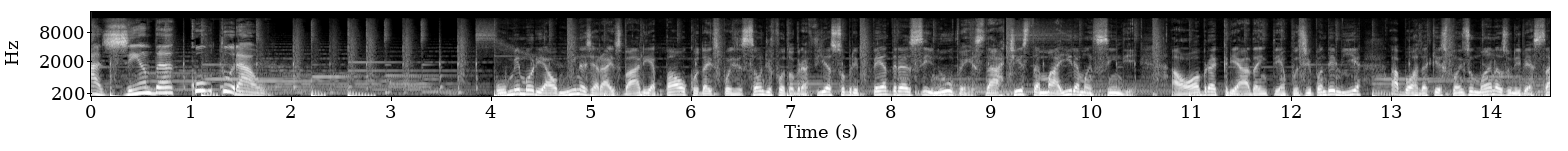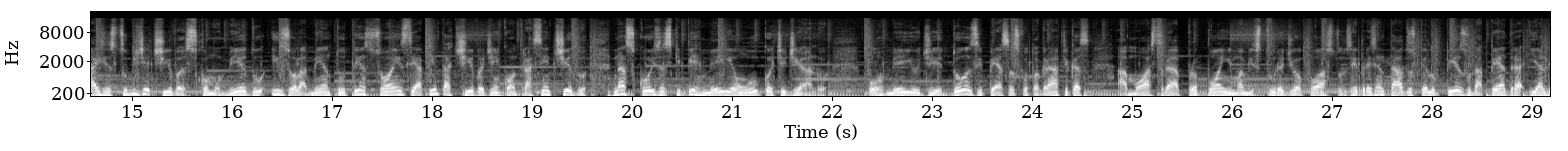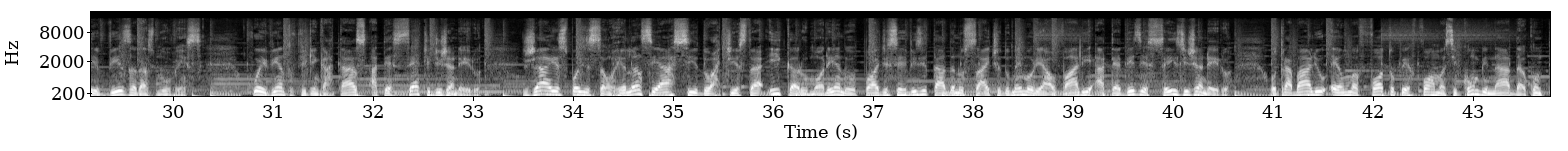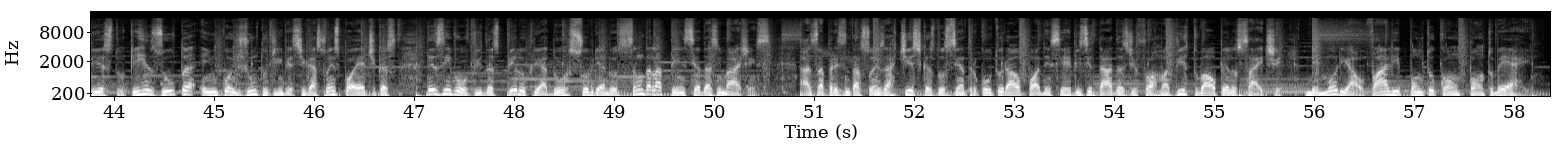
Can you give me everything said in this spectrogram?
Agenda Cultural. O Memorial Minas Gerais Vale é palco da exposição de fotografia sobre pedras e nuvens da artista Maíra Mancini. A obra, criada em tempos de pandemia, aborda questões humanas universais e subjetivas, como medo, isolamento, tensões e a tentativa de encontrar sentido nas coisas que permeiam o cotidiano. Por meio de 12 peças fotográficas, a mostra propõe uma mistura de opostos representados pelo peso da pedra e a leveza das nuvens. O evento fica em cartaz até 7 de janeiro. Já a exposição Relancear-se do artista Ícaro Moreno pode ser visitada no site do Memorial Vale até 16 de janeiro. O trabalho é uma foto-performance combinada com texto que resulta em um conjunto de investigações poéticas desenvolvidas pelo criador sobre a noção da latência das imagens. As apresentações artísticas do Centro Cultural podem ser visitadas de forma virtual pelo site memorialvale.com.br.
